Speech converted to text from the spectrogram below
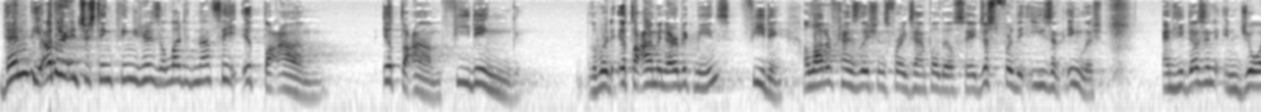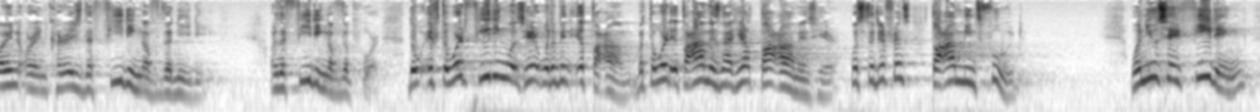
Then the other interesting thing here is Allah did not say it'am. It'am, feeding. The word it'am in Arabic means feeding. A lot of translations, for example, they'll say, just for the ease of English, and he doesn't enjoin or encourage the feeding of the needy or the feeding of the poor. Though if the word feeding was here, it would have been it'am. But the word it'am is not here, ta'am is here. What's the difference? Ta'am means food. When you say feeding,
